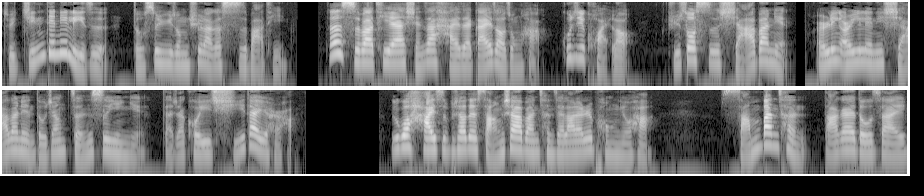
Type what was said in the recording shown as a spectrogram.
最经典的例子就是渝中区那个十八梯，但是十八梯啊，现在还在改造中哈，估计快了。据说是下半年，二零二一年的下半年都将正式营业。大家可以期待一下哈。如果还是不晓得上下半程在哪里的朋友哈，上半程大概都在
